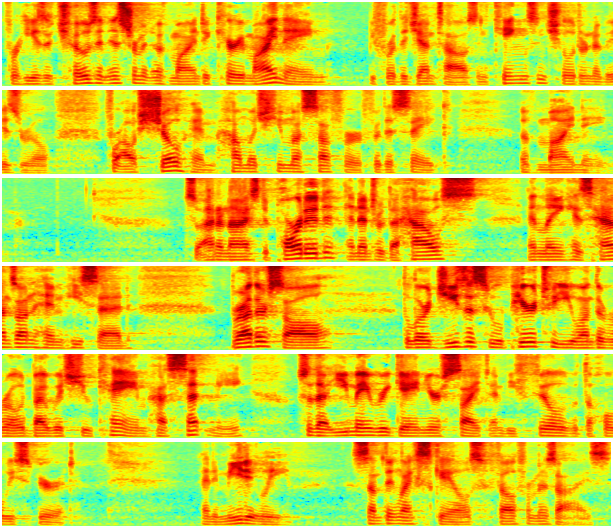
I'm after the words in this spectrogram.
for he is a chosen instrument of mine to carry my name before the Gentiles and kings and children of Israel. For I'll show him how much he must suffer for the sake of my name. So Ananias departed and entered the house, and laying his hands on him, he said, Brother Saul, the Lord Jesus, who appeared to you on the road by which you came, has sent me so that you may regain your sight and be filled with the Holy Spirit. And immediately, something like scales fell from his eyes,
